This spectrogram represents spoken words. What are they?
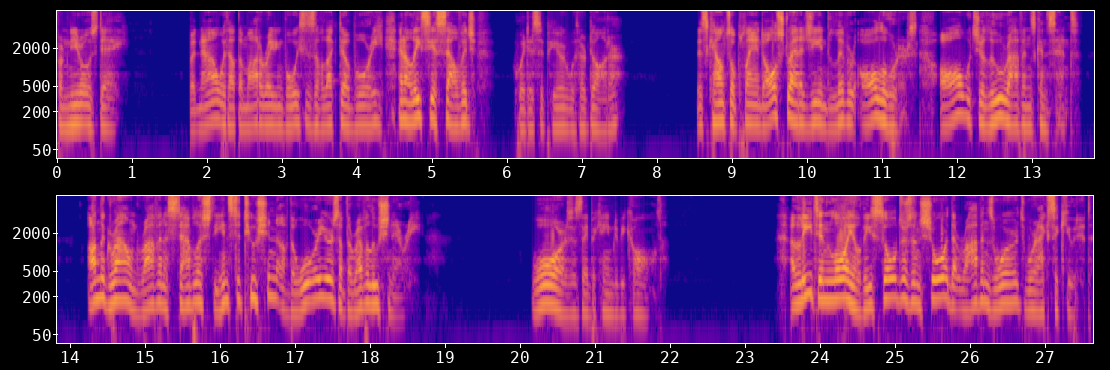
from Nero's day but now without the moderating voices of Electa Abori and Alicia Selvage, who had disappeared with her daughter. This council planned all strategy and delivered all orders, all with Jalu Raven's consent. On the ground, Raven established the institution of the Warriors of the Revolutionary. Wars, as they became to be called. Elite and loyal, these soldiers ensured that Raven's words were executed.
